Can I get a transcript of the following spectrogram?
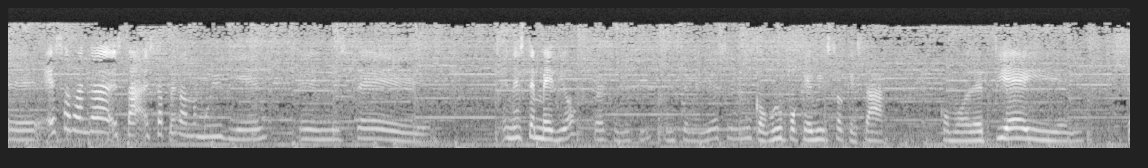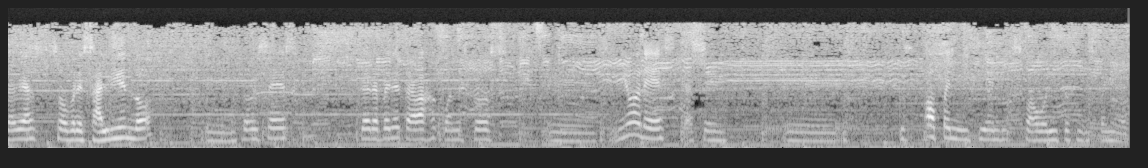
eh, esa banda está está pegando muy bien en este en este medio, este medio es el único grupo que he visto que está como de pie y eh, todavía sobresaliendo. Eh, entonces, de repente trabaja con estos eh, señores que hacen tus openings y endings favoritos en español.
